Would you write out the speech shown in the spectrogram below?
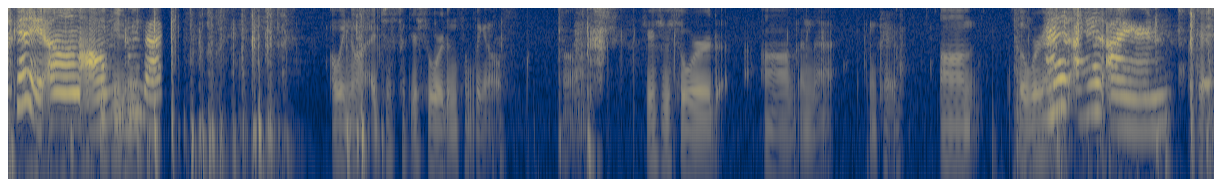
Okay, um, I'm TP to coming me. back. Oh wait, no, I just took your sword and something else. Um, here's your sword, um, and that. Okay. Um, so we're I gonna. had, I had iron. Okay.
